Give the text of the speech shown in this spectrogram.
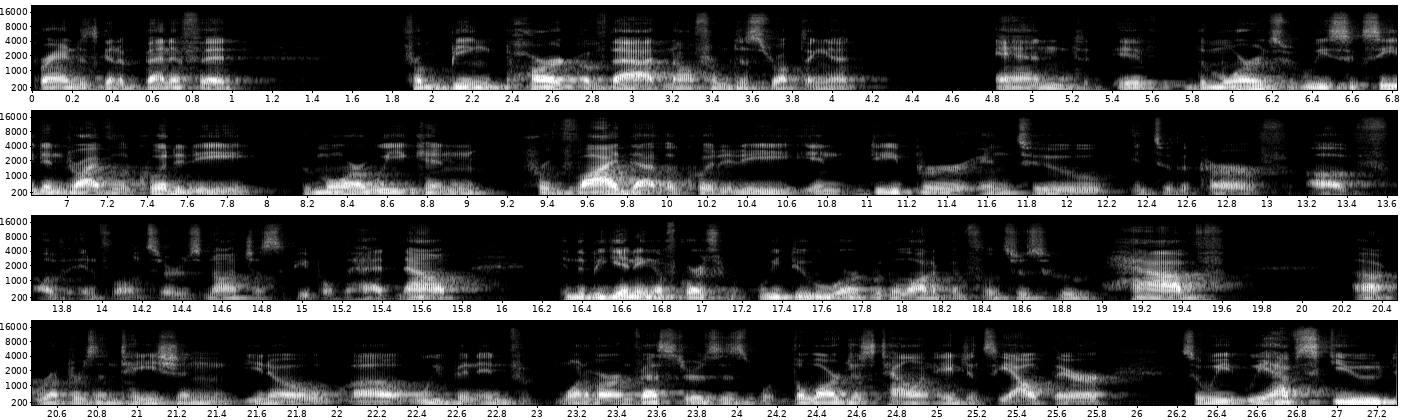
brand is going to benefit from being part of that, not from disrupting it. And if the more we succeed in drive liquidity, the more we can provide that liquidity in deeper into into the curve of of influencers, not just the people at the head. Now, in the beginning, of course, we do work with a lot of influencers who have uh, representation. You know, uh, we've been in one of our investors is the largest talent agency out there. So we, we have skewed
